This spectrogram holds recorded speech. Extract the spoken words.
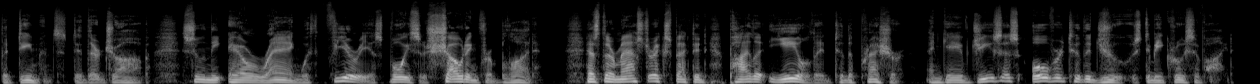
The demons did their job. Soon the air rang with furious voices shouting for blood. As their master expected, Pilate yielded to the pressure and gave Jesus over to the Jews to be crucified.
